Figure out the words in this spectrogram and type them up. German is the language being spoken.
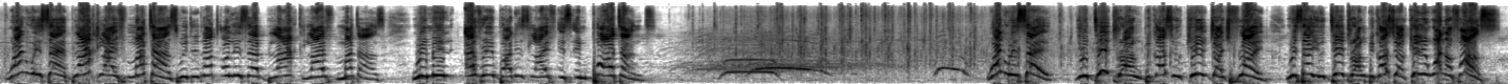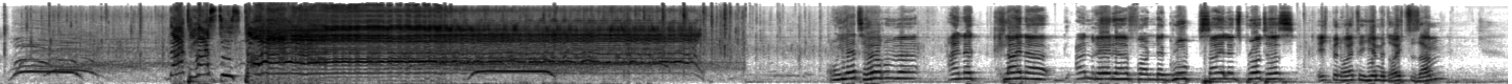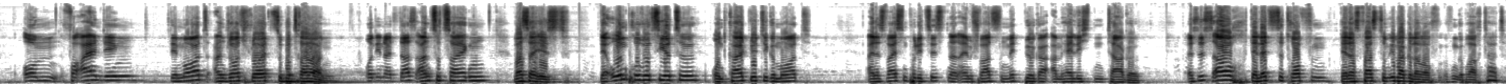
When we say Black Life Matters, we did not only say Black Life Matters, we mean everybody's life is important. When we say you did wrong because you killed George Floyd, we say you did wrong because you're killing one of us. That has to stop! Und jetzt hören wir eine kleine Anrede von der Group Silence Protest. Ich bin heute hier mit euch zusammen, um vor allen Dingen den Mord an George Floyd zu betrauern und ihn als das anzuzeigen, was er ist. Der unprovozierte und kaltblütige Mord eines weißen Polizisten an einem schwarzen Mitbürger am helllichten Tage. Es ist auch der letzte Tropfen, der das Fass zum Übergelaufen gebracht hat.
